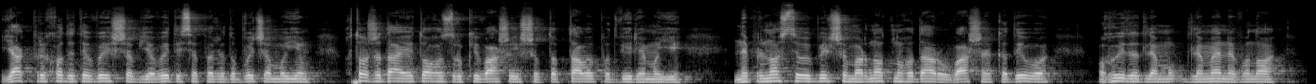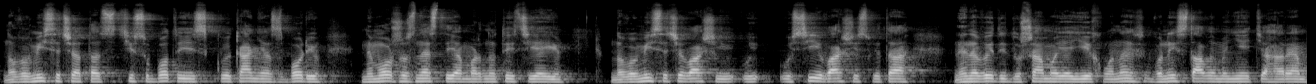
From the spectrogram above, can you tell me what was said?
Як приходите ви, щоб явитися перед обличчям моїм? Хто жадає того з руки вашої, щоб топтали подвір'я мої? Не приносите ви більше марнотного дару, ваше кадило, огиде для, для мене воно. Новомісяча та ті суботи і скликання зборів не можу знести я марноти цієї. Новомісяче ваші, усі ваші свята, ненавидить душа моя їх, вони, вони стали мені тягарем.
